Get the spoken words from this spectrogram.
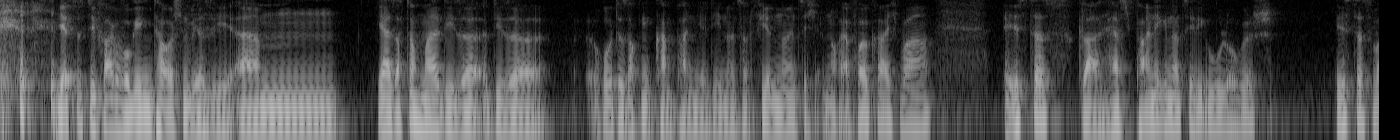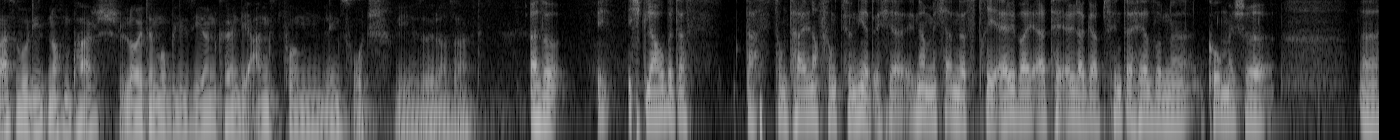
Jetzt ist die Frage, wogegen tauschen wir sie? Ähm, ja, sag doch mal diese, diese rote Socken-Kampagne, die 1994 noch erfolgreich war. Ist das, klar, herrscht Panik in der CDU, logisch. Ist das was, wo die noch ein paar Leute mobilisieren können, die Angst vor dem Linksrutsch, wie Söder sagt? Also ich, ich glaube, dass das zum Teil noch funktioniert. Ich erinnere mich an das Triell bei RTL, da gab es hinterher so eine komische äh,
